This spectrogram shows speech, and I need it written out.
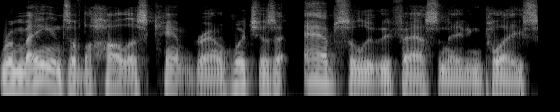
remains of the Hollis campground, which is an absolutely fascinating place.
